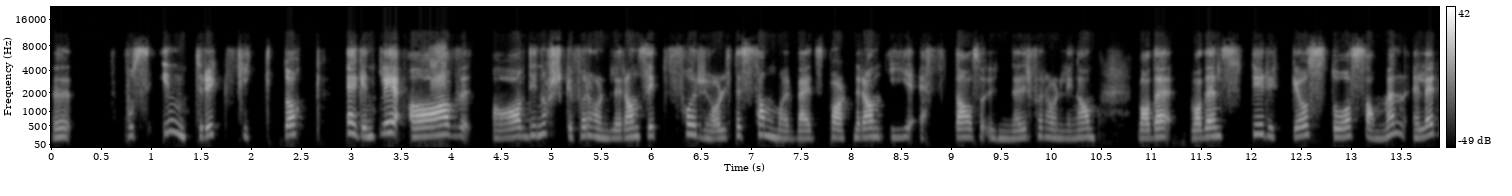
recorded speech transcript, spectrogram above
Hvilket eh, inntrykk fikk dere egentlig av av de norske forhandlerne sitt forhold til samarbeidspartnerne i EFTA, altså under forhandlingene. Var det, var det en styrke å stå sammen, eller,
